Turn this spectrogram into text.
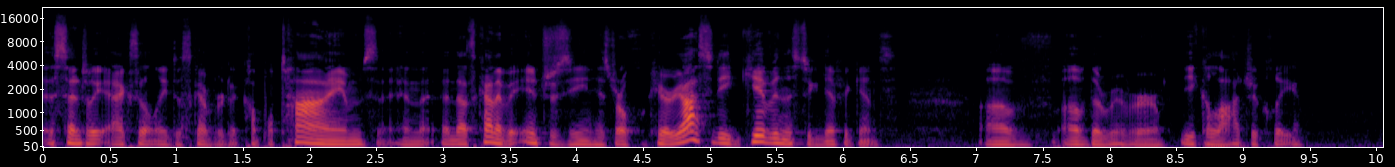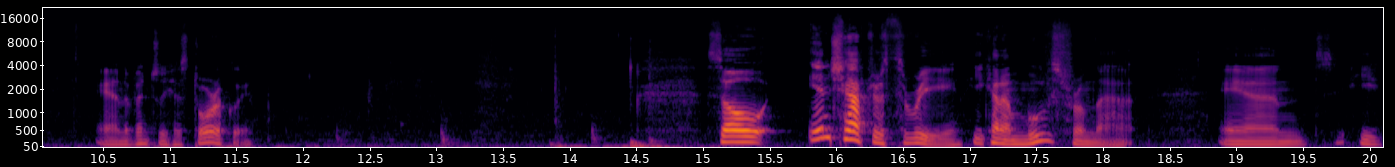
essentially accidentally discovered a couple times, and and that's kind of an interesting historical curiosity given the significance of of the river ecologically and eventually historically. So in chapter three, he kind of moves from that and he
